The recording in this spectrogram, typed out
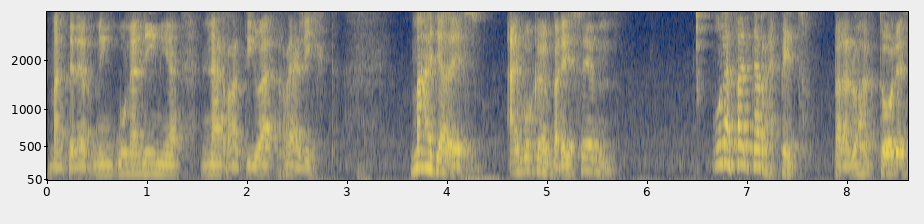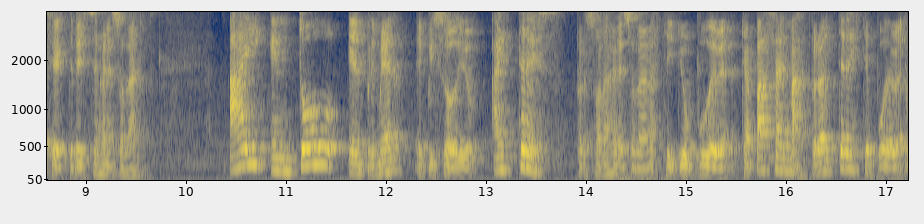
mantener ninguna línea narrativa realista. Más allá de eso, algo que me parece una falta de respeto para los actores y actrices venezolanas Hay en todo el primer episodio, hay tres personas venezolanas que yo pude ver. Capaz hay más, pero hay tres que pude ver.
